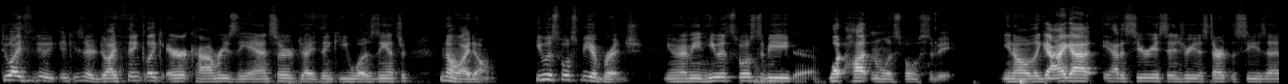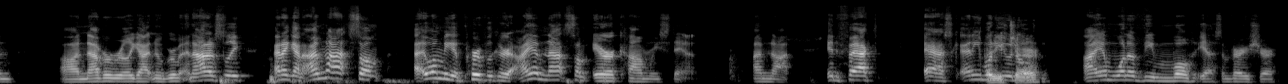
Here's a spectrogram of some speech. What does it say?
do I do, like you said, do I think like Eric Comrie is the answer? Do I think he was the answer? No, I don't. He was supposed to be a bridge. You know what I mean? He was supposed to be Yeah. what Hutton was supposed to be. You know, the guy got he had a serious injury to start the season, uh, never really got a groove. And honestly, and again, I'm not some. I want to make it perfectly clear. I am not some Eric Comrie stand. I'm not. In fact, ask anybody you who sure? knows. I am one of the most. Yes, I'm very sure.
